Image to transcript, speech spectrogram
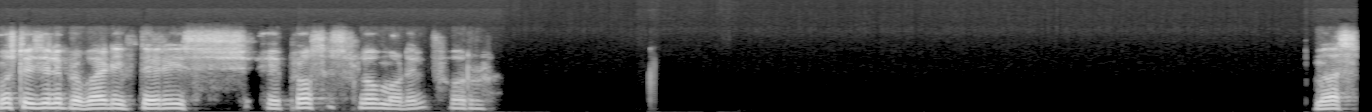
most easily provided if there is a process flow model for mass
